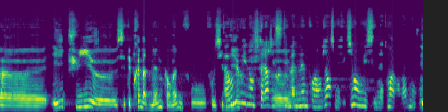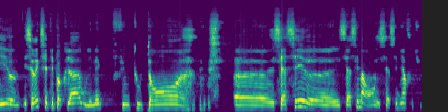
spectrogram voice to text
Euh, et puis euh, c'était près Mad Men quand même, il faut, faut aussi ah le oui, dire. Oui, non, tout à l'heure j'ai cité euh, Mad Men pour l'ambiance, mais effectivement oui, c'est nettement avant Mad Men. Et, euh, et c'est vrai que cette époque-là où les mecs fument tout le temps, euh, c'est assez, c'est assez marrant et c'est assez bien foutu.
